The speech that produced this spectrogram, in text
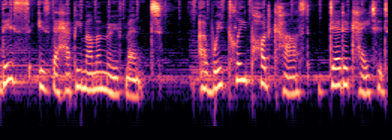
This is the Happy Mama Movement, a weekly podcast dedicated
